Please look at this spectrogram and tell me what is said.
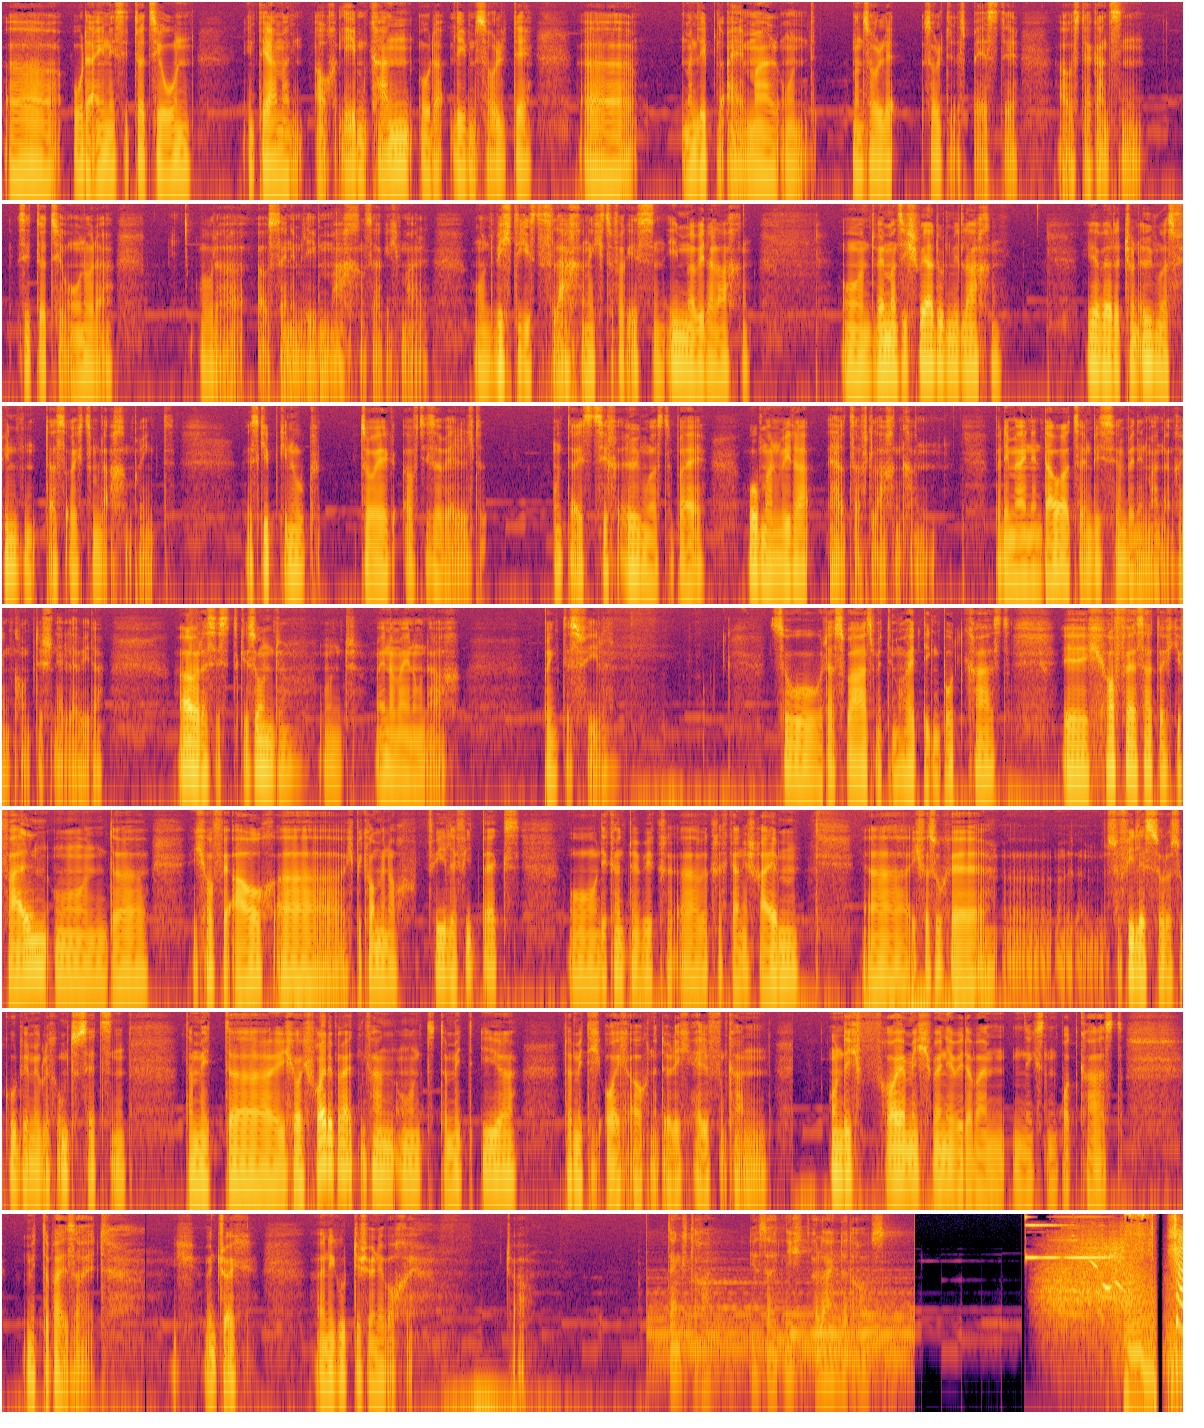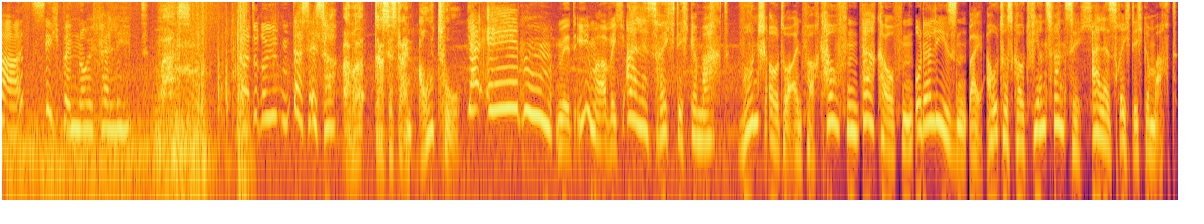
äh, oder eine Situation, in der man auch leben kann oder leben sollte. Äh, man lebt nur einmal und man solle, sollte das Beste aus der ganzen Situation oder oder aus seinem Leben machen, sage ich mal. Und wichtig ist das Lachen nicht zu vergessen, immer wieder lachen. Und wenn man sich schwer tut mit Lachen, ihr werdet schon irgendwas finden, das euch zum Lachen bringt. Es gibt genug Zeug auf dieser Welt und da ist sicher irgendwas dabei, wo man wieder herzhaft lachen kann. Bei dem einen dauert es ein bisschen, bei dem anderen kommt es schneller wieder. Aber das ist gesund und meiner Meinung nach bringt es viel. So, das war's mit dem heutigen Podcast. Ich hoffe, es hat euch gefallen und äh, ich hoffe auch, äh, ich bekomme noch viele Feedbacks und ihr könnt mir wirklich, äh, wirklich gerne schreiben. ich versuche äh, so vieles oder so gut wie möglich umzusetzen damit äh, ich euch Freude bereiten kann und damit ihr, damit ich euch auch natürlich helfen kann. Und ich freue mich, wenn ihr wieder beim nächsten Podcast mit dabei seid. Ich wünsche euch eine gute, schöne Woche. Denkt dran, ihr seid nicht allein da draußen. Schatz, ich bin neu verliebt. Was? Da drüben. Das ist er. Aber das ist ein Auto. Ja, eben. Mit ihm habe ich alles richtig gemacht. Wunschauto einfach kaufen, verkaufen oder leasen. Bei Autoscout24. Alles richtig gemacht.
